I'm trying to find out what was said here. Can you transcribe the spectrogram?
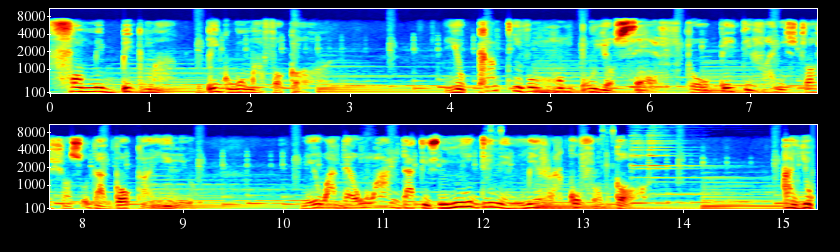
forming big man, big woman for God. You can't even humble yourself to obey divine instruction so that God can heal you. You are the one that is needing a miracle from God. And you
